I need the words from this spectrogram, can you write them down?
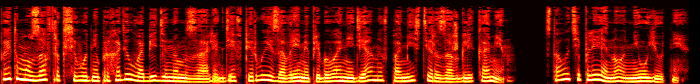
Поэтому завтрак сегодня проходил в обеденном зале, где впервые за время пребывания Дианы в поместье разожгли камин. Стало теплее, но не уютнее.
